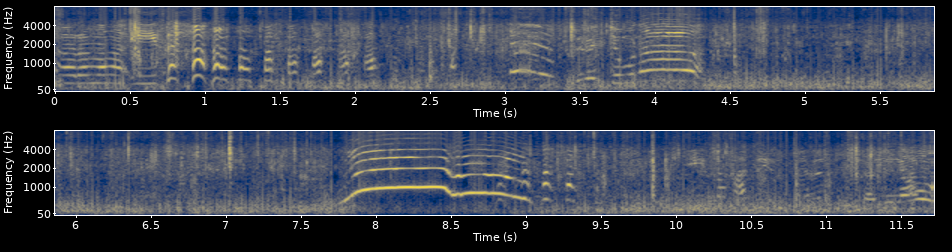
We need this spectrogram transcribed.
Para mga ita. Diretso mo na! ita kasi. Dali na ako.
